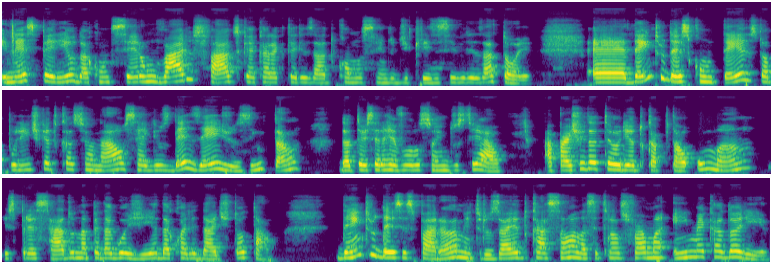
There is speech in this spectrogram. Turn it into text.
E nesse período aconteceram vários fatos que é caracterizado como sendo de crise civilizatória. É, dentro desse contexto, a política educacional segue os desejos, então, da terceira revolução industrial, a partir da teoria do capital humano expressado na pedagogia da qualidade total. Dentro desses parâmetros, a educação ela se transforma em mercadoria,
